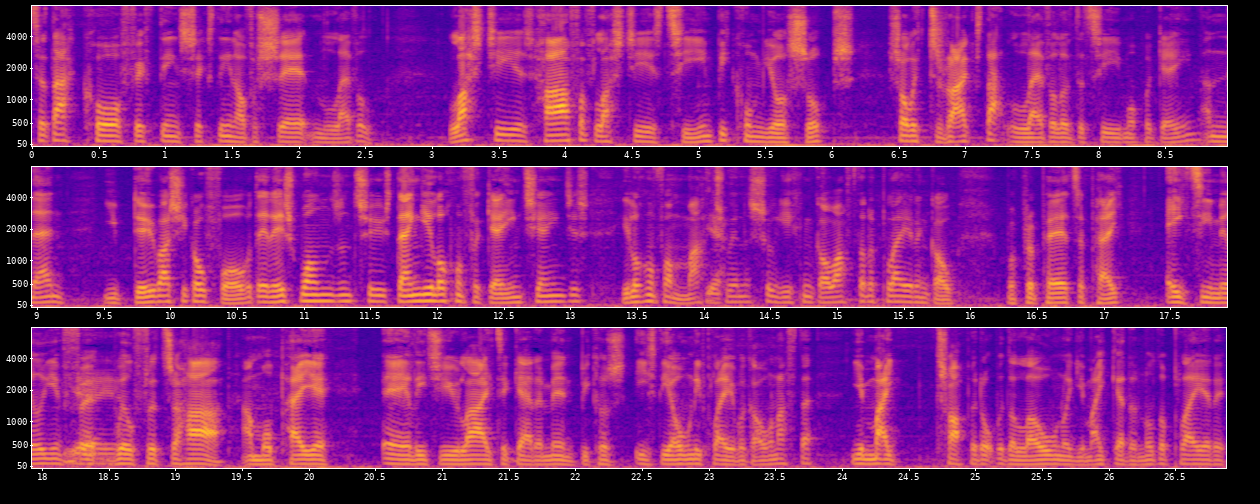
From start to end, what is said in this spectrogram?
to that core 15, 16 of a certain level, last year's half of last year's team become your subs. So it drags that level of the team up again. And then you do as you go forward It is ones and twos. Then you're looking for game changes. You're looking for match Yeah. winners so you can go after the player and go we're prepared to pay 80 million for Yeah, yeah. Wilfred Zaha and we'll pay you early July to get him in because he's the only player we're going after. You might top it up with a loan or you might get another player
